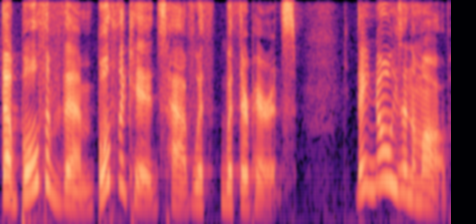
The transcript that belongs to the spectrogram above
that both of them, both the kids, have with with their parents. They know he's in the mob.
